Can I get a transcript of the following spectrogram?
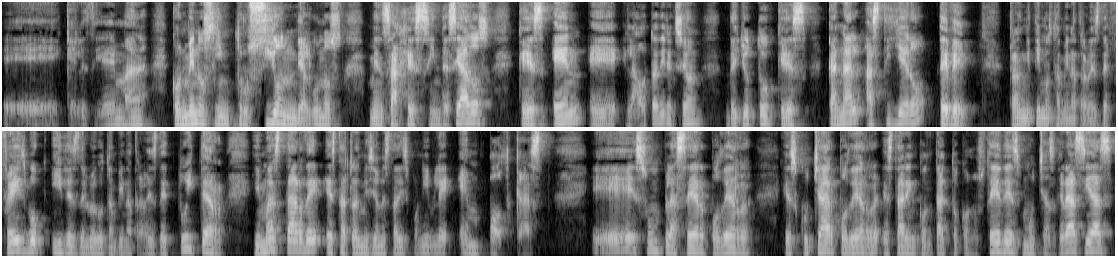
eh, que les diré, con menos intrusión de algunos mensajes indeseados, que es en eh, la otra dirección de YouTube, que es Canal Astillero TV. Transmitimos también a través de Facebook y desde luego también a través de Twitter. Y más tarde esta transmisión está disponible en podcast. Es un placer poder escuchar, poder estar en contacto con ustedes. Muchas gracias.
